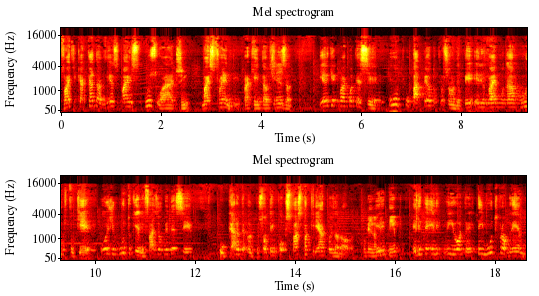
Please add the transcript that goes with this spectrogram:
vai ficar cada vez mais usuário, Sim. mais friendly para quem está utilizando. E aí o que, que vai acontecer? O, o papel do profissional DP ele vai mudar muito, porque hoje muito o que ele faz é obedecer. O cara, o pessoal tem pouco espaço para criar coisa nova. Porque ele não Ele- tem tempo. Ele tem, ele, e outra, ele tem muito problema.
